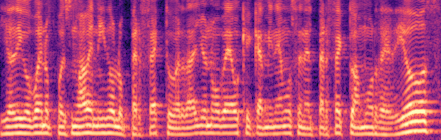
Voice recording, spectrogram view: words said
Y yo digo, bueno, pues no ha venido lo perfecto, ¿verdad? Yo no veo que caminemos en el perfecto amor de Dios,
